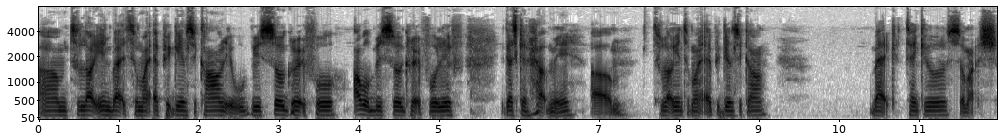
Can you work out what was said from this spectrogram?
um, to log in back to my Epic Games account it would be so grateful. I will be so grateful if you guys can help me um, to log into my Epic Games account. Back. Thank you so much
